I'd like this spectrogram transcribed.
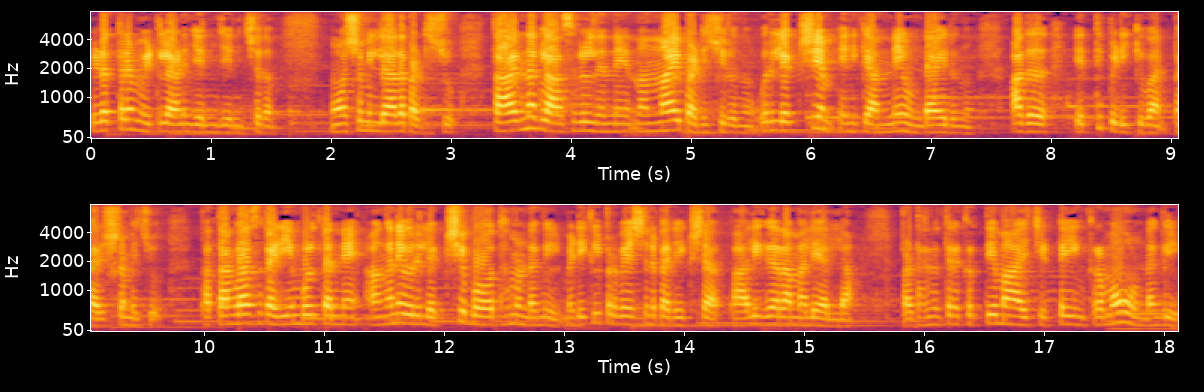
ഇടത്തരം വീട്ടിലാണ് ജനി ജനിച്ചത്. മോശമില്ലാതെ പഠിച്ചു. താഴ്ന്ന ക്ലാസ്സുകളിൽ നിന്ന് നന്നായി പഠിച്ചിരുന്നു. ഒരു ലക്ഷ്യം എനിക്ക് അന്നേ ഉണ്ടായിരുന്നു. അത് എത്തിപ്പിടിക്കുവാൻ പരിശ്രമിച്ചു. പത്താം ക്ലാസ് കഴിയുമ്പോൾ തന്നെ അങ്ങനെ ഒരു ലക്ഷ്യബോധമുണ്ടെങ്കിൽ മെഡിക്കൽ പ്രവേശന പരീക്ഷ പാലികേറ മലയല്ല പഠനത്തിന് കൃത്യമായ ചിട്ടയും ക്രമവും ഉണ്ടെങ്കിൽ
